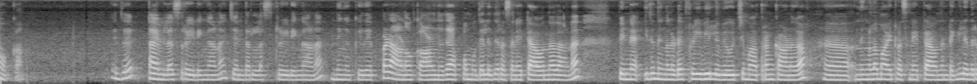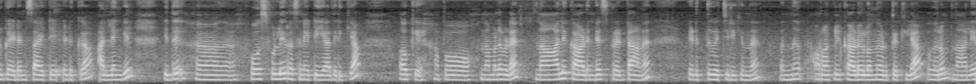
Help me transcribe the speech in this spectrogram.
നോക്കാം. ഇത് ടൈംലെസ് റീഡിംഗ് ആണ് ജെൻഡർലെസ് റീഡിംഗ് ആണ്. നിങ്ങൾക്ക് ഇത് എപ്പോഴാണോ കാണുന്നത് അപ്പം മുതൽ ഇത് റെസനേറ്റ് ആവുന്നതാണ്. പിന്നെ ഇത് നിങ്ങളുടെ ഫ്രീ വീൽ ഉപയോഗിച്ച് മാത്രം കാണുക. നിങ്ങളുമായിട്ട് റെസനേറ്റ് ആവുന്നുണ്ടെങ്കിൽ ഇതൊരു ഗൈഡൻസ് ആയിട്ട് എടുക്കുക. അല്ലെങ്കിൽ ഇത് ഫോഴ്സ്ഫുള്ളി റെസനേറ്റ് ചെയ്യാതിരിക്കുക. ഓക്കെ അപ്പോൾ നമ്മളിവിടെ നാല് കാർഡിന്റെ സ്പ്രെഡാണ് എടുത്തു വച്ചിരിക്കുന്നത്. ഒന്ന് ഒറാക്കിൾ കാർഡുകളൊന്നും എടുത്തിട്ടില്ല. വെറും നാല്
